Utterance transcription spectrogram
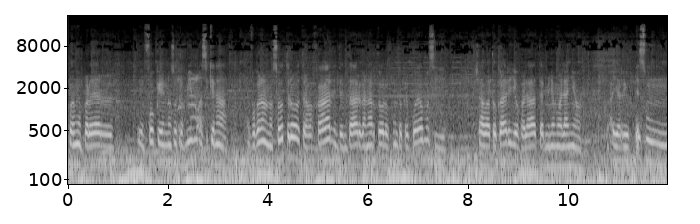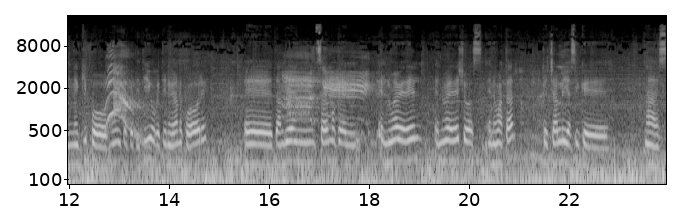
podemos perder enfoque en nosotros mismos, así que nada, enfocarnos en nosotros, trabajar, intentar ganar todos los puntos que podamos y ya va a tocar y ojalá terminemos el año ahí arriba. Es un equipo muy competitivo que tiene grandes jugadores. Eh, también sabemos que el, 9 de él, el 9 de ellos eh, no va a estar, que Charlie, así que nada, es,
